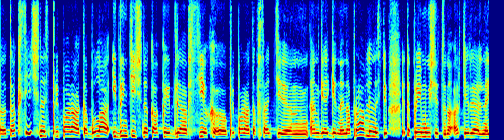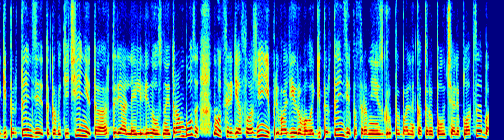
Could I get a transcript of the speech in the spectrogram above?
Э, токсичность препарата была идентична, как и для всех э, препаратов с антиангиогенной направленностью. Это преимущественно артериальная гипертензия, это кровотечение, это артериальные или венозные тромбозы. Ну вот среди осложнений превалировала гипертензия по сравнению с группой больных, которые получали плацебо,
